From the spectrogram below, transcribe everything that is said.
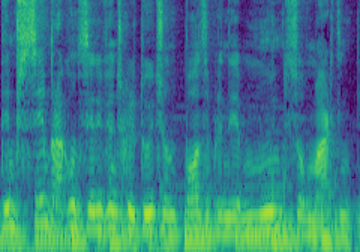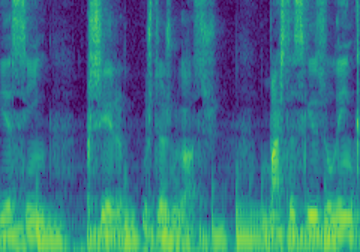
temos sempre a acontecer eventos gratuitos onde podes aprender muito sobre marketing e assim crescer os teus negócios. Basta seguir o link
